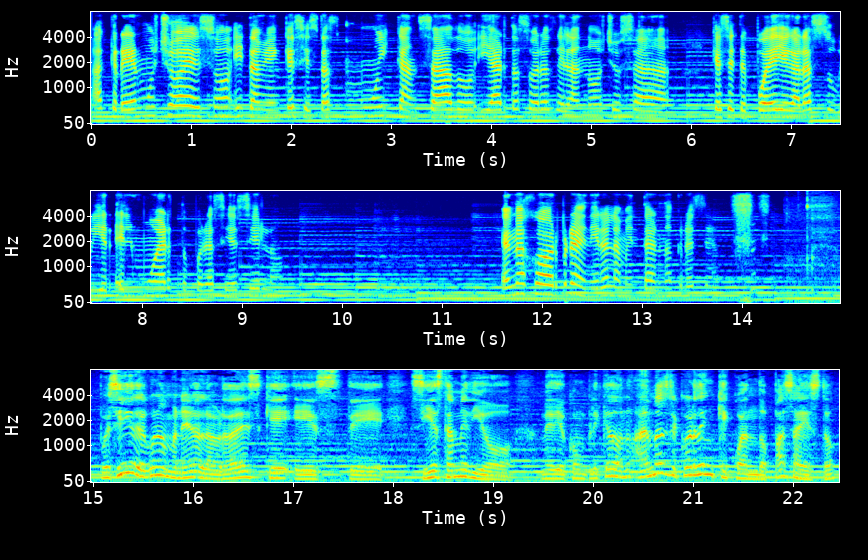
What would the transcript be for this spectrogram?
a creer mucho eso y también que si estás muy cansado y hartas horas de la noche, o sea, que se te puede llegar a subir el muerto, por así decirlo. Es mejor prevenir a lamentar, ¿no crees? Pues sí, de alguna manera la verdad es que este sí está medio medio complicado, ¿no? Además recuerden que cuando pasa esto,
